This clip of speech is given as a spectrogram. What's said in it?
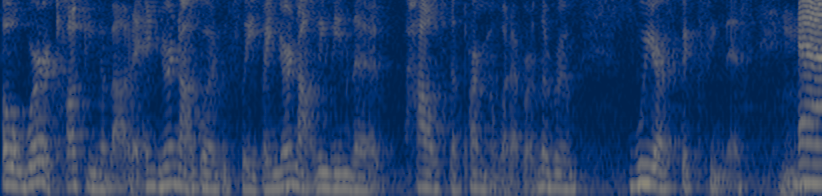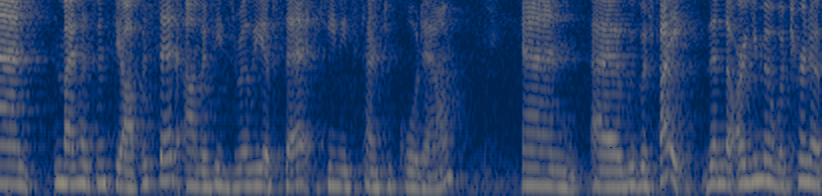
oh, we're talking about it, and you're not going to sleep, and you're not leaving the house, apartment, whatever, the room. We are fixing this. And my husband's the opposite. Um, if he's really upset, he needs time to cool down. And uh, we would fight. Then the argument would turn up.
